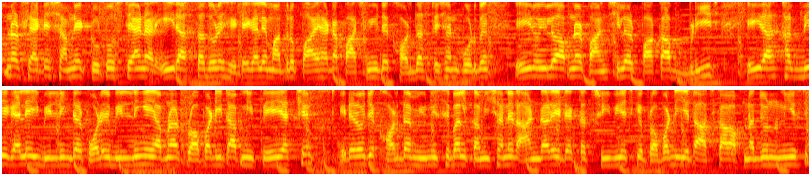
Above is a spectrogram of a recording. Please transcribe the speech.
আপনার ফ্ল্যাটের সামনে টোটো স্ট্যান্ড, আর এই রাস্তা ধরে হেঁটে গেলে মাত্র পায়ে হাঁটা পাঁচ মিনিটে খর্দা স্টেশন পড়বে। এই রইল আপনার পানশিলার পাকা ব্রিজ। এই রাস্তা দিয়ে গেলে এই বিল্ডিংটার পরের বিল্ডিংয়েই আপনার প্রপার্টিটা আপনি পেয়ে যাচ্ছেন। এটা রয়েছে খর্দা মিউনিসিপ্যাল কমিশনের আন্ডারে এটা একটা থ্রি বিএচকে প্রপার্টি যেটা আজকে আপনার জন্য নিয়ে এসেছি।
